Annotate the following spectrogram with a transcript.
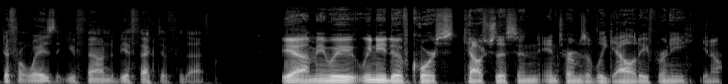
different ways that you've found to be effective for that? Yeah, I mean, we we need to, of course, couch this in in terms of legality for any you know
